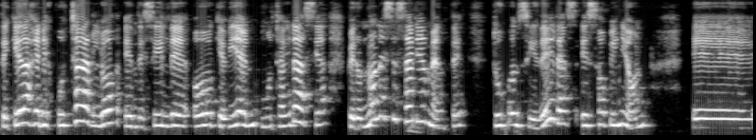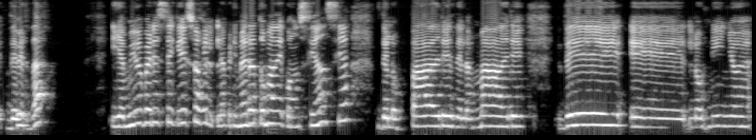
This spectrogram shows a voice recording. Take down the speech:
te quedas en escucharlo, en decirle, oh, qué bien, muchas gracias, pero no necesariamente tú consideras esa opinión eh, de verdad. Y a mí me parece que eso es la primera toma de conciencia de los padres, de las madres, de eh, los niños,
